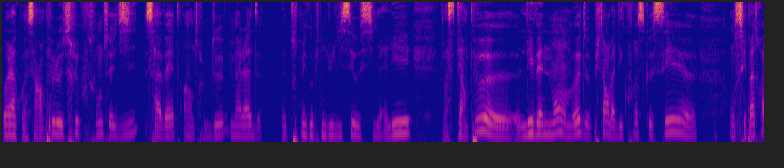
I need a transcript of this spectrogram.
voilà quoi, c'est un peu le truc où tout le monde se dit ça va être un truc de malade. Toutes mes copines du lycée aussi y allaient. Enfin, c'était un peu l'événement en mode putain, on va découvrir ce que c'est on sait pas trop,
